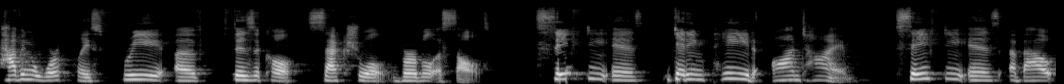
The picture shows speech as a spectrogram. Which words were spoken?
having a workplace free of physical, sexual, verbal assault. Safety is getting paid on time. Safety is about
